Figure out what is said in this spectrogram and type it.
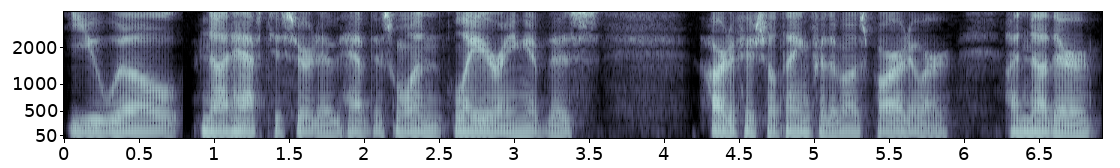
You will not have to sort of have this one layering of this artificial thing for the most part or another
